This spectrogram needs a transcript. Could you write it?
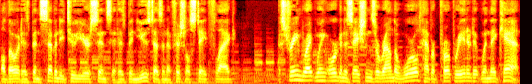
Although it has been 72 years since it has been used as an official state flag, extreme right wing organizations around the world have appropriated it when they can.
